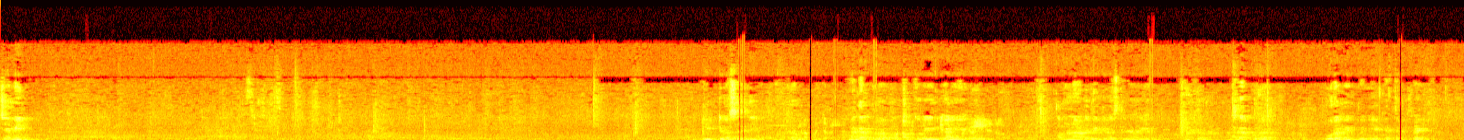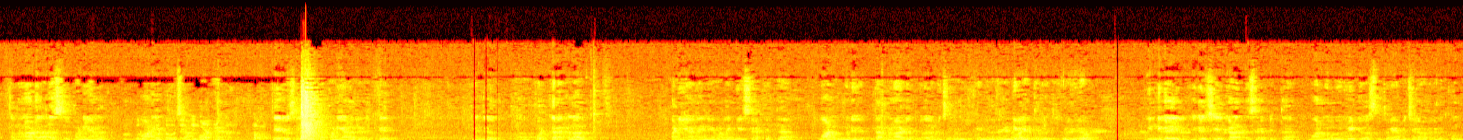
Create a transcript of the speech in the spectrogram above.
ஜமீன் வீட்டு வசதி மற்றும் நகர்ப்புற வளர்ச்சித்துறையின் கீழ் தமிழ்நாடு வீட்டு வசதி வாரியம் மற்றும் நகர்ப்புற ஊரமைப்பு இயக்கத்திற்கு தமிழ்நாடு அரசு பணியாளர் ஆணையத்தின் சார்பாக தேர்வு செய்யப்பட்ட பணியாளர்களுக்கு எங்கள் பொற்கரங்களால் பணியாணையை வழங்கி சிறப்பித்த மாண்புமிகு தமிழ்நாடு முதலமைச்சர்களுக்கு எங்களது நன்றிகளை தெரிவித்துக் கொள்கிறோம். இந்நிகழில் நிகழ்ச்சியில் கலந்து சிறப்பித்த மாண்புமிகு வீட்டு வசதித்துறை அமைச்சர் அவர்களுக்கும்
